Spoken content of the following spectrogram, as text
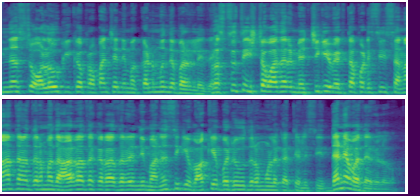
ಇನ್ನಷ್ಟು ಅಲೌಕಿಕ ಪ್ರಪಂಚ ನಿಮ್ಮ ಕಣ್ಮುಂದೆ ಬರಲಿದೆ. ಪ್ರಸ್ತುತಿ ಇಷ್ಟವಾದರೆ ಮೆಚ್ಚುಗೆ ವ್ಯಕ್ತಪಡಿಸಿ ಸನಾತನ ಧರ್ಮದ ಆರಾಧಕರಾದರೆ ನಿಮ್ಮ ಅನಿಸಿಕೆ ವಾಕ್ಯ ಬರೆಯುವುದರ ಮೂಲಕ ತಿಳಿಸಿ. ಧನ್ಯವಾದಗಳು.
